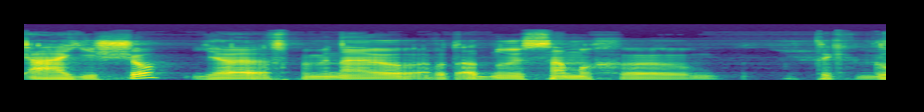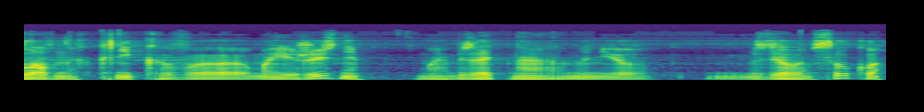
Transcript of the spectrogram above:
А еще я вспоминаю вот одну из самых таких главных книг в моей жизни — мы обязательно на нее сделаем ссылку.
